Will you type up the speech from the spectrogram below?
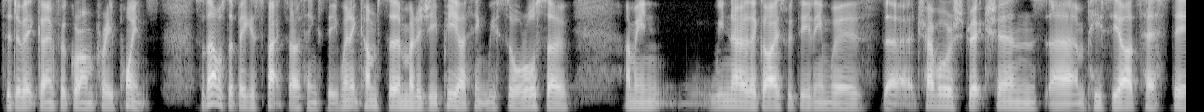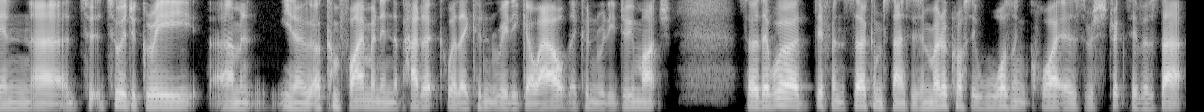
to do it going for Grand Prix points. So that was the biggest factor, I think, Steve. When it comes to MotoGP, I think we saw also, I mean, we know the guys were dealing with uh, travel restrictions, um, PCR testing, uh, to, to a degree, um, you know, a confinement in the paddock where they couldn't really go out, they couldn't really do much. So there were different circumstances. In motocross, it wasn't quite as restrictive as that.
